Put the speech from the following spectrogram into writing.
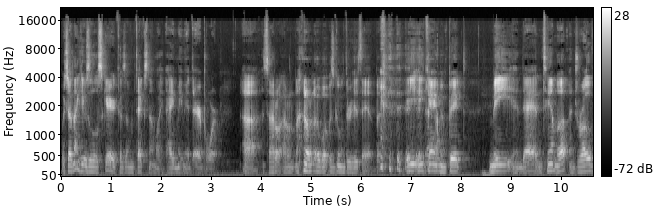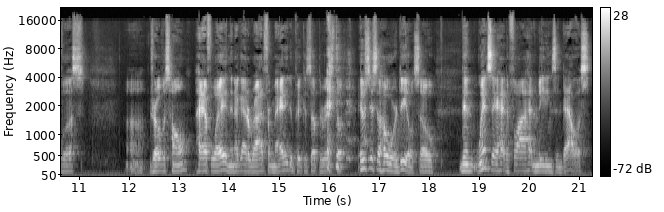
which I think he was a little scared because I'm texting him like, "Hey, meet me at the airport." Uh, so I don't, I don't, I don't know what was going through his head, but he, he came and picked me and Dad and Tim up and drove us, uh, drove us home halfway, and then I got a ride from Maddie to pick us up the rest of. it was just a whole ordeal. So then Wednesday I had to fly. I had meetings in Dallas.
